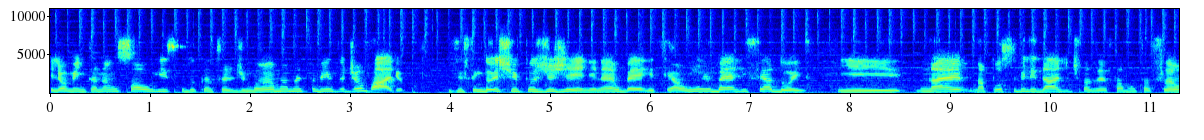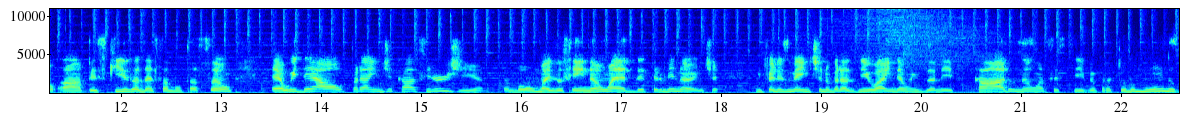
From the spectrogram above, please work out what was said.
Ele aumenta não só o risco do câncer de mama, mas também do de ovário. Existem dois tipos de gene, né? O BRCA1 e o BRCA2. E na, na possibilidade de fazer essa mutação, a pesquisa dessa mutação é o ideal para indicar a cirurgia, tá bom? Mas assim, não é determinante. Infelizmente, no Brasil ainda é um exame caro, não acessível para todo mundo.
